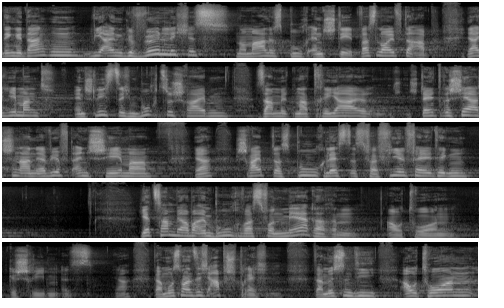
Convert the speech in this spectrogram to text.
den Gedanken, wie ein gewöhnliches, normales Buch entsteht. Was läuft da ab? Ja, jemand entschließt sich, ein Buch zu schreiben, sammelt Material, stellt Recherchen an, er wirft ein Schema, ja, schreibt das Buch, lässt es vervielfältigen. Jetzt haben wir aber ein Buch, was von mehreren Autoren geschrieben ist. Ja, da muss man sich absprechen. Da müssen die Autoren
